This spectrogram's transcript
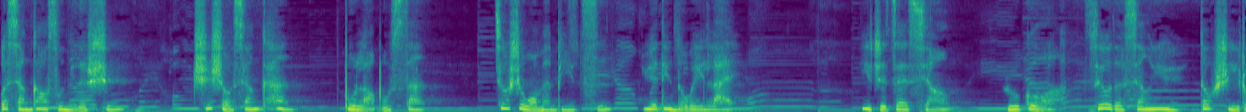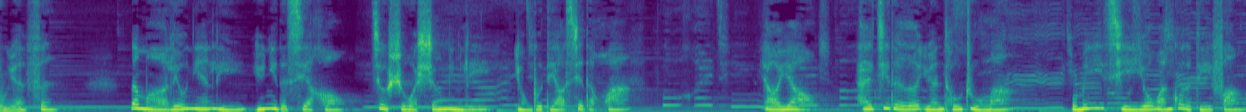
我想告诉你的是，持手相看，不老不散，就是我们彼此约定的未来。一直在想，如果所有的相遇都是一种缘分，那么流年里与你的邂逅，就是我生命里永不凋谢的花。瑶瑶，还记得源头主吗？我们一起游玩过的地方，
